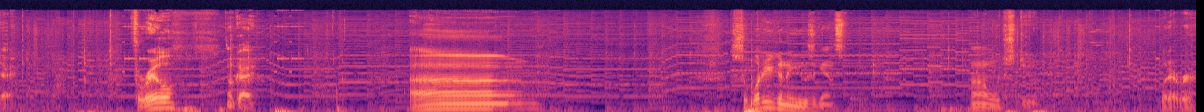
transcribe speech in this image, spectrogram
Okay. For real? Okay. Um. So what are you gonna use against me? Oh, we'll just do whatever.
